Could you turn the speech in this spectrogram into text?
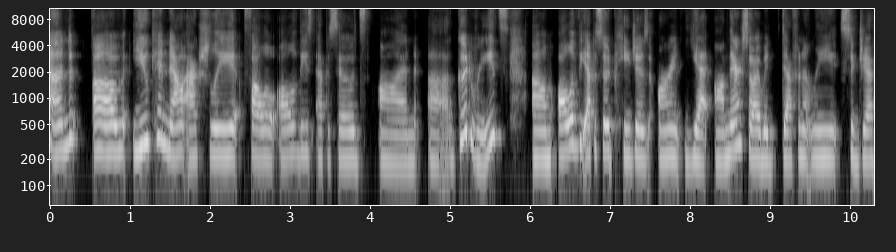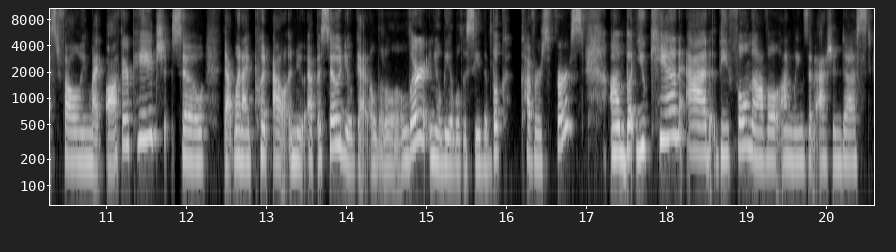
And um, you can now actually follow all of these episodes on uh, Goodreads. Um, all of the episode pages aren't yet on there, so I would definitely suggest following my author page so that when I put out a new episode, you'll get a little alert and you'll be able to see the book covers first. Um, but you can add the full novel on Wings of Ash and Dust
